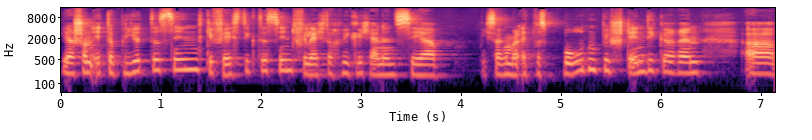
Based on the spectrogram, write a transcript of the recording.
ja schon etablierter sind, gefestigter sind, vielleicht auch wirklich einen sehr ich sage mal, etwas bodenbeständigeren äh,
